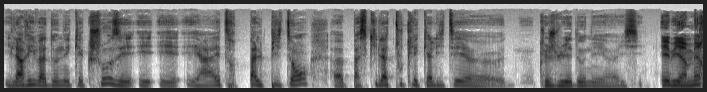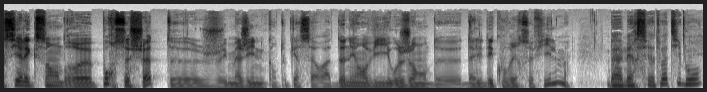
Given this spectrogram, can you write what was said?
il arrive à donner quelque chose et, à être palpitant parce qu'il a toutes les qualités que je lui ai données ici. Eh bien, merci Alexandre pour ce shot. J'imagine qu'en tout cas, ça aura donné envie aux gens d'aller découvrir ce film. Bah, merci à toi Thibaut.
